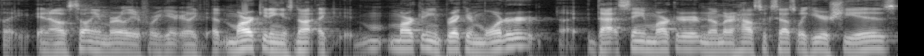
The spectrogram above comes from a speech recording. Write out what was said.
Like, and I was telling him earlier before here, like marketing is not like marketing brick and mortar. uh, That same marketer, no matter how successful he or she is,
